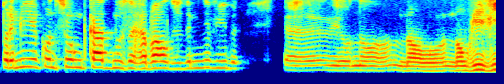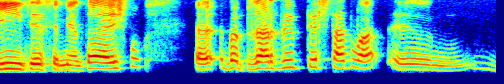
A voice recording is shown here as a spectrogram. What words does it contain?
para mim aconteceu um bocado nos arrabaldes da minha vida. Uh, eu não, não, não vivi intensamente a Expo, uh, apesar de ter estado lá. Uh,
